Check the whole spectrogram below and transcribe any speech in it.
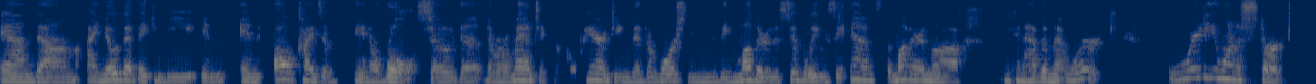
And um, I know that they can be in, in all kinds of, you know, roles. So the, the romantic, the co-parenting, the divorcing, the mother, the siblings, the aunts, the mother-in-law, you can have them at work where do you want to start?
